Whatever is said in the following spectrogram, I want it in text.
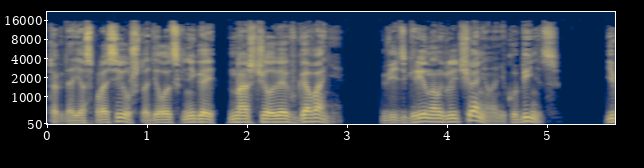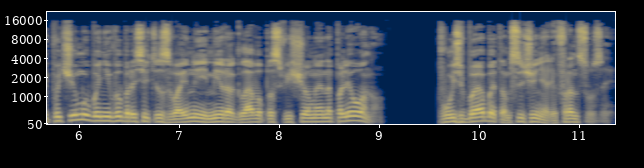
Тогда я спросил, что делать с книгой «Наш человек в Гаване». Ведь Грин англичанин, а не кубинец. И почему бы не выбросить из «Войны и мира» главы, посвященные Наполеону? Пусть бы об этом сочиняли французы.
